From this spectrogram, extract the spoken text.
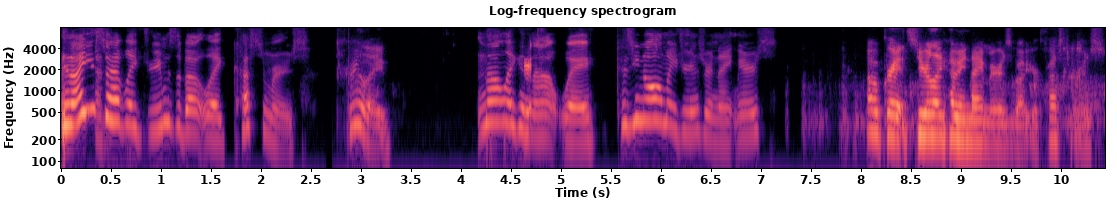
And I used to have like dreams about like customers. really? Not like in that way. Because you know all my dreams are nightmares. Oh, great. So you're like having nightmares about your customers.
